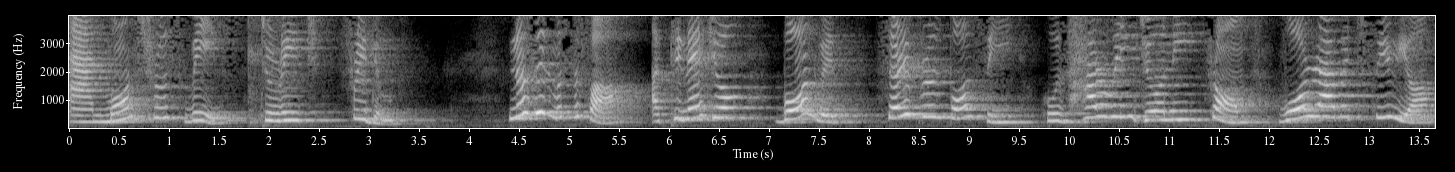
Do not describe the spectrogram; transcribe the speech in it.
and monstrous waves to reach freedom. Nujeen Mustafa, a teenager born with cerebral palsy whose harrowing journey from war-ravaged Syria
